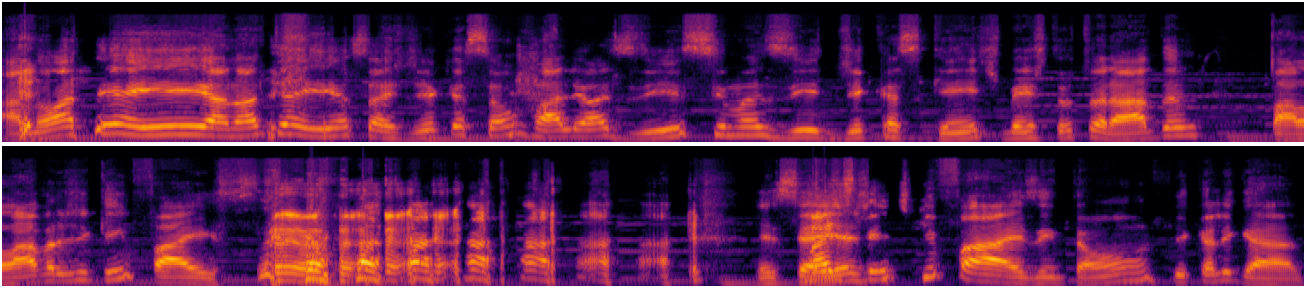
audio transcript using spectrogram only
Anote aí, anote aí. Essas dicas são valiosíssimas e dicas quentes, bem estruturadas. Palavras de quem faz. Esse aí Mas, é a gente que faz, então fica ligado.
